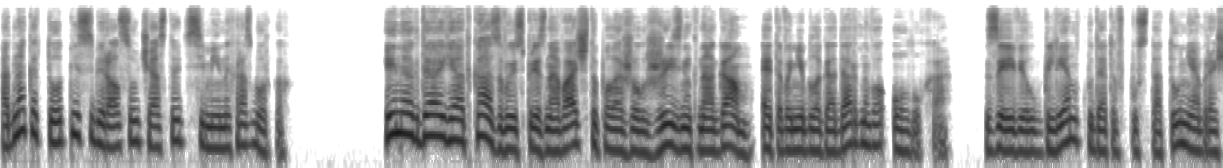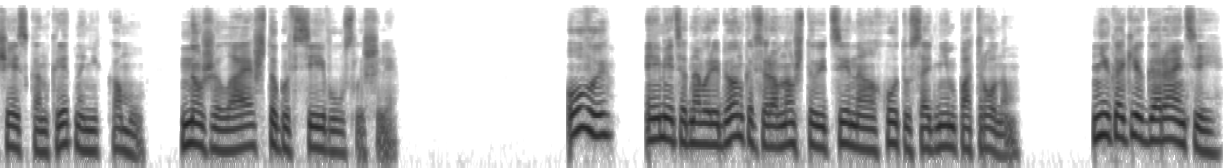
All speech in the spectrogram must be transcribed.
Однако тот не собирался участвовать в семейных разборках. «Иногда я отказываюсь признавать, что положил жизнь к ногам этого неблагодарного олуха», заявил Глен куда-то в пустоту, не обращаясь конкретно ни к кому, но желая, чтобы все его услышали. «Увы, иметь одного ребенка все равно, что идти на охоту с одним патроном», Никаких гарантий,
